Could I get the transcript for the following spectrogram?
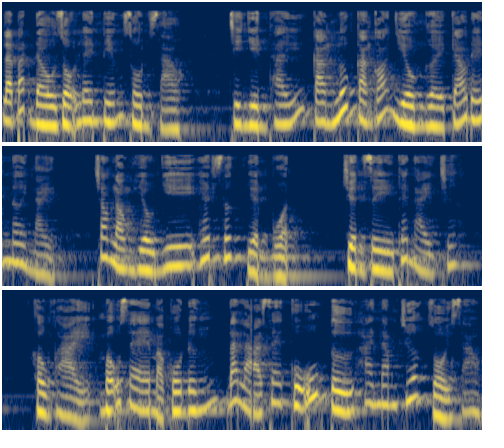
lại bắt đầu rộ lên tiếng xôn xao. Chỉ nhìn thấy càng lúc càng có nhiều người kéo đến nơi này. Trong lòng Hiểu Nhi hết sức phiền muộn. Chuyện gì thế này chứ? Không phải mẫu xe mà cô đứng đã là xe cũ từ hai năm trước rồi sao?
